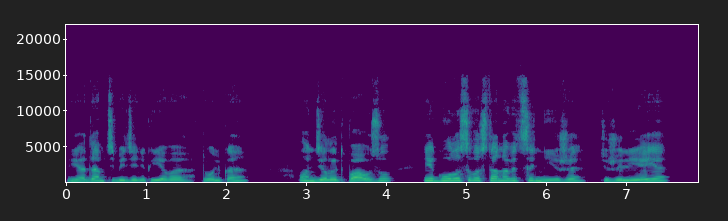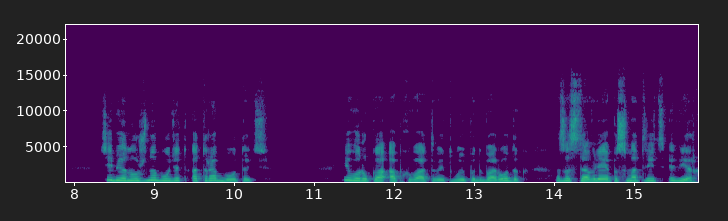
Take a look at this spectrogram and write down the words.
Я дам тебе денег, Ева, только... Он делает паузу, и голос его становится ниже, тяжелее. Тебе нужно будет отработать. Его рука обхватывает мой подбородок, заставляя посмотреть вверх,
